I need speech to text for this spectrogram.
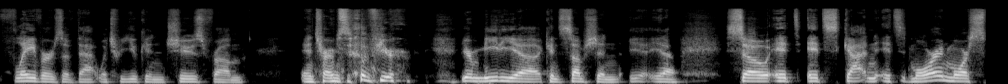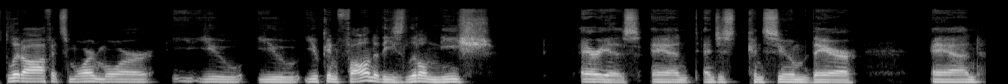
flavors of that, which you can choose from in terms of your your media consumption you know. So it it's gotten it's more and more split off. It's more and more you you you can fall into these little niche areas and and just consume there. And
